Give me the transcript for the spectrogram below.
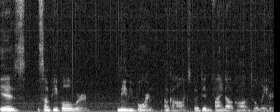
is some people were maybe born alcoholics but didn't find alcohol until later.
